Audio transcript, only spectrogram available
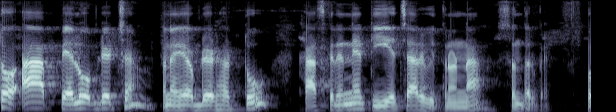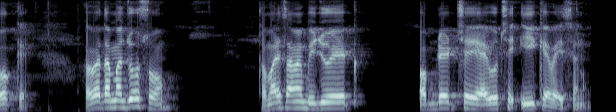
તો આ પહેલું અપડેટ છે અને એ અપડેટ હતું ખાસ કરીને ટીએચઆર વિતરણના સંદર્ભે. ઓકે હવે તમે જોશો. તમારી સામે બીજું એક અપડેટ છે, એ આવ્યું છે ઈ કેવાયસીનું.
